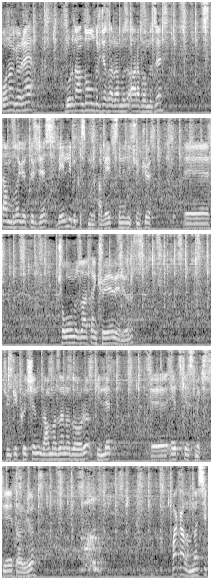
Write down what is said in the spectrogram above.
Ona göre buradan dolduracağız aramızı, arabamızı. İstanbul'a götüreceğiz. Belli bir kısmını tabii hepsini değil çünkü ee, çoğunu zaten köye veriyoruz. Çünkü kışın Ramazan'a doğru millet ee, et kesmek istiyor, et arıyor. Bakalım nasip.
